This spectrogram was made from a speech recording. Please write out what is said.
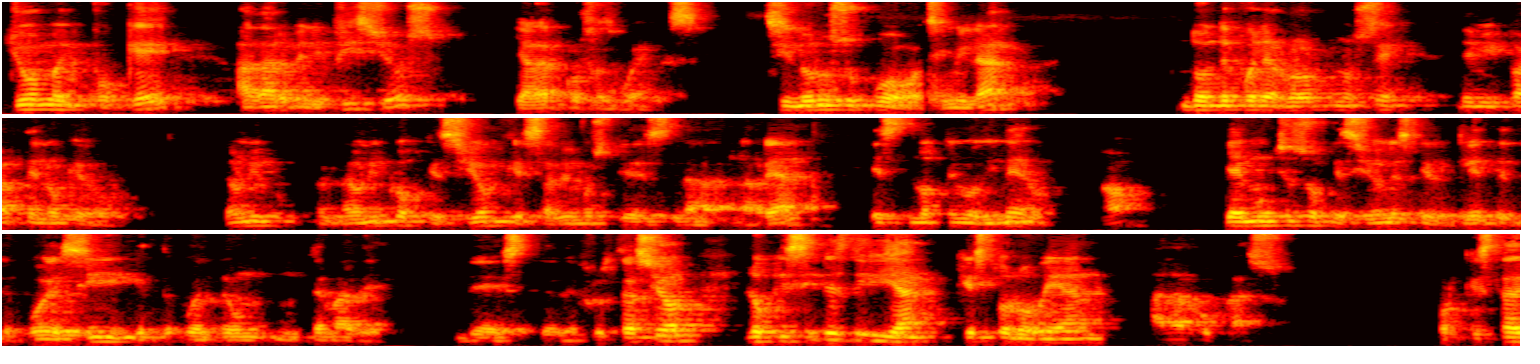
yo me enfoqué a dar beneficios y a dar cosas buenas. Si no lo supo asimilar, ¿dónde fue el error? No sé, de mi parte no quedó. La, la única objeción que sabemos que es la, real es no tengo dinero, ¿no? Y hay muchas objeciones que el cliente te puede decir y que te puede tener un, tema de, de, este, de frustración. Lo que sí les diría que esto lo vean a largo plazo, porque esta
